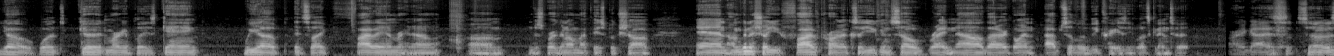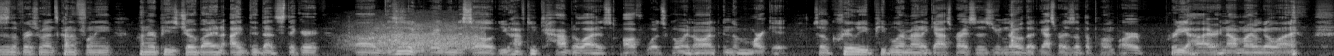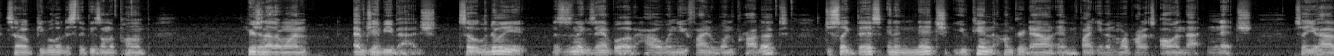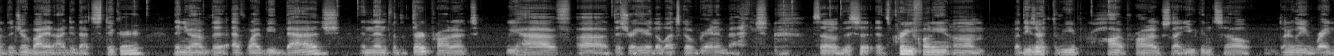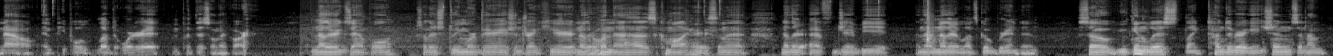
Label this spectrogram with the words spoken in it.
Yo, what's good, Marketplace gang? We up. It's like 5 a.m. right now. Um, I'm just working on my Facebook shop, and I'm gonna show you five products that you can sell right now that are going absolutely crazy. Let's get into it. All right, guys. So this is the first one. It's kind of funny. 100 piece Joe Biden. I did that sticker. Um, this is a great one to sell. You have to capitalize off what's going on in the market. So clearly, people are mad at gas prices. You know that gas prices at the pump are pretty high right now. I'm not even gonna lie. So people love to stick these on the pump. Here's another one, FJB badge. So literally, this is an example of how when you find one product, just like this in a niche, you can hunker down and find even more products all in that niche. So you have the Joe Biden I did that sticker, then you have the FJB badge, and then for the third product, we have uh, this right here, the Let's Go Brandon badge. So this it's pretty funny. Um, but these are three hot products that you can sell literally right now, and people love to order it and put this on their car. Another example. So there's three more variations right here. Another one that has Kamala Harris in it. Another FJB, and then another Let's Go Brandon. So you can list like tons of variations, and I'm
